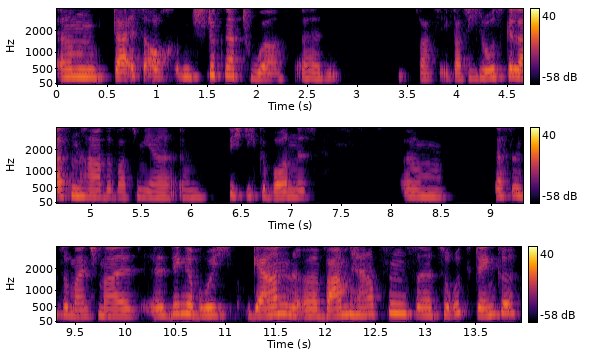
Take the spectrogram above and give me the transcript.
Ähm, da ist auch ein Stück Natur, äh, was, was ich losgelassen habe, was mir ähm, wichtig geworden ist. Ähm, das sind so manchmal äh, Dinge, wo ich gern äh, warm Herzens äh, zurückdenke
